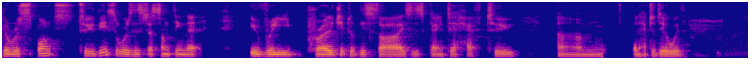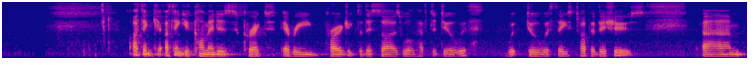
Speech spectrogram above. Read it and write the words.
the response to this, or is this just something that every project of this size is going to have to um, going to have to deal with? I think I think your comment is correct. Every project of this size will have to deal with, deal with these type of issues. Um,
